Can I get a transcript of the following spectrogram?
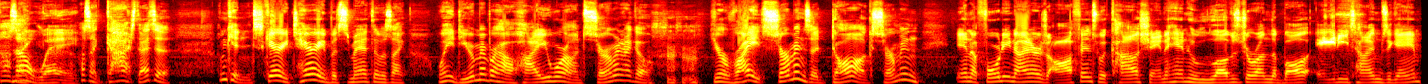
No like, way. I was like, gosh, that's a I'm getting scary Terry, but Samantha was like, wait, do you remember how high you were on Sermon? I go, you're right. Sermon's a dog. Sermon in a 49ers offense with Kyle Shanahan, who loves to run the ball 80 times a game.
